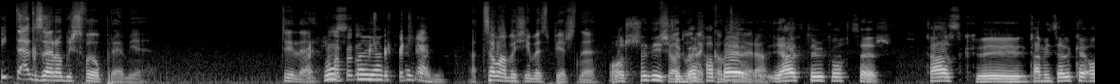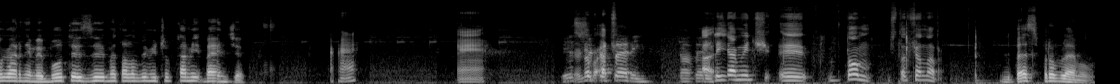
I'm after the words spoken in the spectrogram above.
I tak zarobisz swoją premię. Tyle. To na pewno być jak bezpiecznie. A co ma być niebezpieczne? Oczywiście, BHP kontenera. jak tylko chcesz. Kask, y, kamizelkę ogarniemy, buty z metalowymi czubkami będzie. Aha. E. Jeszcze Dobra, a catering. catering. Ale ja mieć y, w dom stacjonar. Bez problemu.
